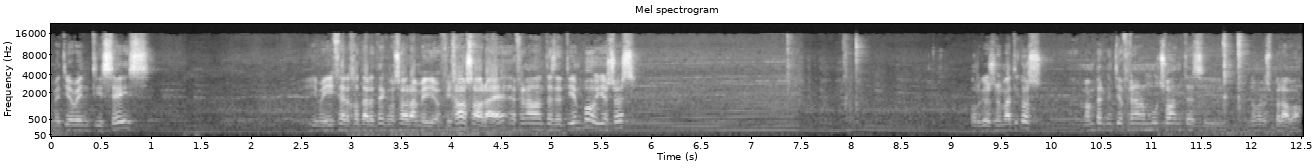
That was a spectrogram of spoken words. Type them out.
He metido 26 y me dice el JRT que me sobra medio. Fijaos ahora, ¿eh? He frenado antes de tiempo y eso es... Porque los neumáticos me han permitido frenar mucho antes y no me lo esperaba.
